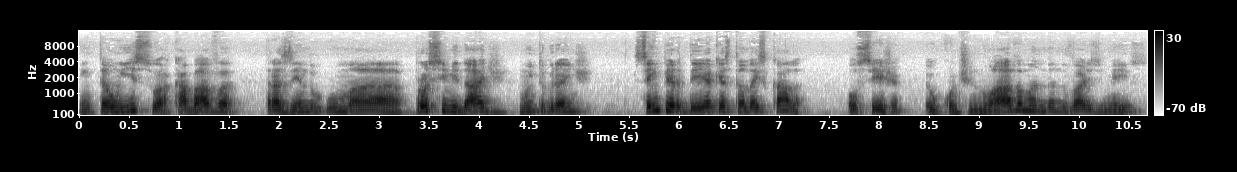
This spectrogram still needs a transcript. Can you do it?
Então isso acabava trazendo uma proximidade muito grande, sem perder a questão da escala. Ou seja, eu continuava mandando vários e-mails,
